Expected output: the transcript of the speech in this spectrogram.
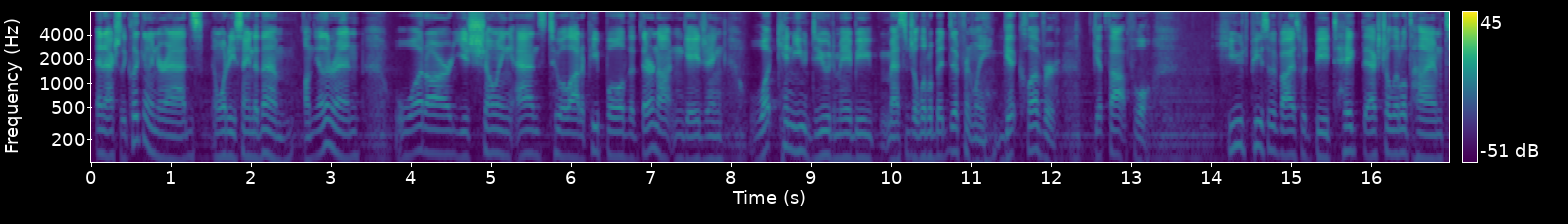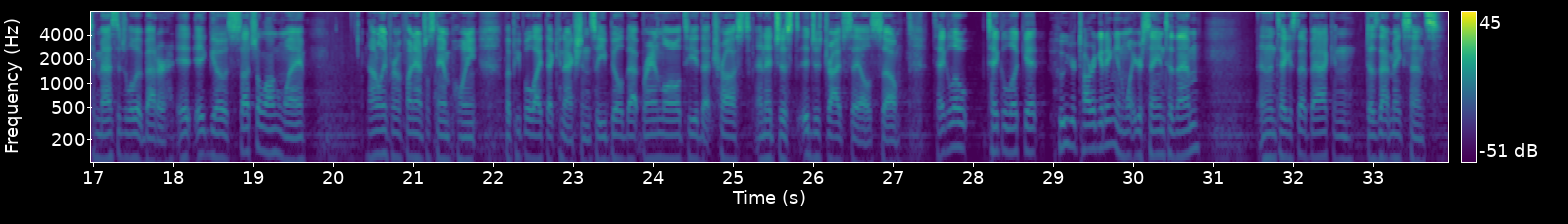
and actually clicking on your ads and what are you saying to them? On the other end what are you showing ads to a lot of people that they're not engaging? What can you do to maybe message a little bit differently? Get clever get thoughtful. Huge piece of advice would be take the extra little time to message a little bit better. It, it goes such a long way not only from a financial standpoint, but people like that connection. So you build that brand loyalty, that trust, and it just it just drives sales. So take a look take a look at who you're targeting and what you're saying to them, and then take a step back and does that make sense?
